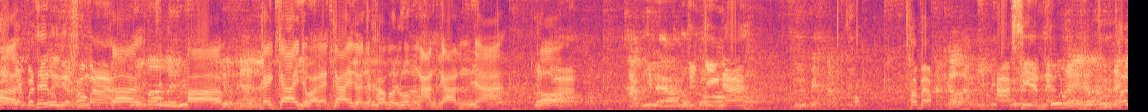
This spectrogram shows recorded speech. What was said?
ขี่จากประเทศอื่นจะเข้ามาก็อ่าใกล้ๆจังหวัดใกล้ๆก็จะเข้ามาร่วมงานกันนะเพก็ราะว่าจริงๆนะถ้าแบบอาเซียนเนี่ยคู่ไหนครับคู่ไหนถ้า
